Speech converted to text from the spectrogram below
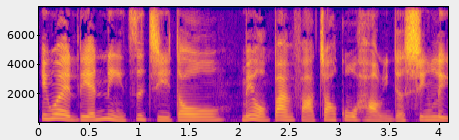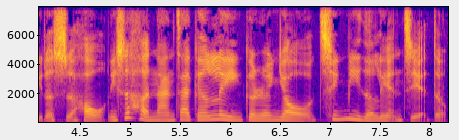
因为连你自己都没有办法照顾好你的心理的时候，你是很难再跟另一个人有亲密的连接的，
